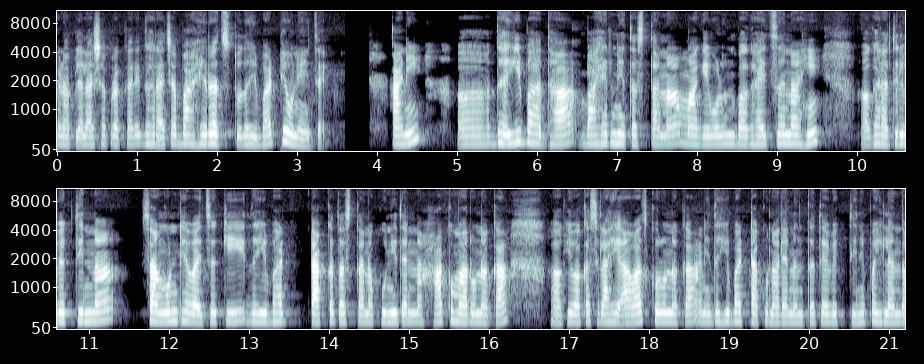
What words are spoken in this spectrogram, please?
पण आपल्याला अशा प्रकारे घराच्या बाहेरच तो दहीभात ठेवून यायचा आहे. आणि दहीभात दही भात हा बाहेर नेत असताना मागे वळून बघायचं नाही. घरातील व्यक्तींना सांगून ठेवायचं की दही भात टाकत असताना कुणी त्यांना हाक मारू नका किंवा कसलाही आवाज करू नका आणि दहीभात टाकून आल्यानंतर त्या व्यक्तीने पहिल्यांदा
